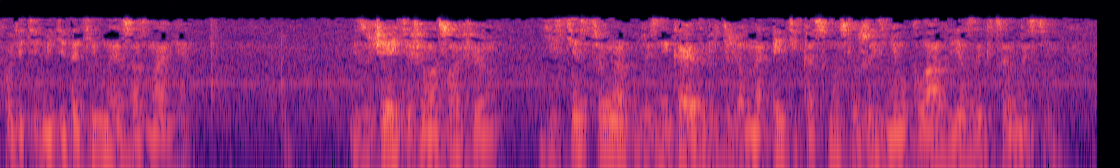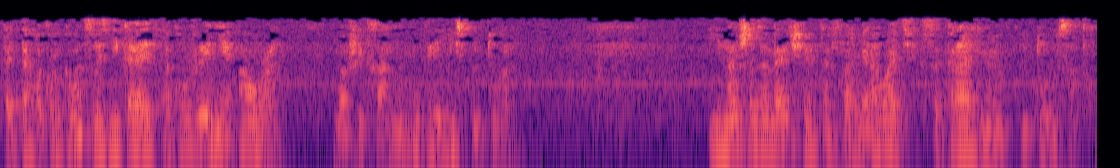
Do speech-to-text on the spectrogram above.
входите в медитативное сознание, изучаете философию, естественно, возникает определенная этика, смысл жизни, уклад, язык, ценности. Тогда вокруг вас возникает окружение, аура вашей дхармы. Это и есть культура. И наша задача это формировать сакральную культуру садху.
